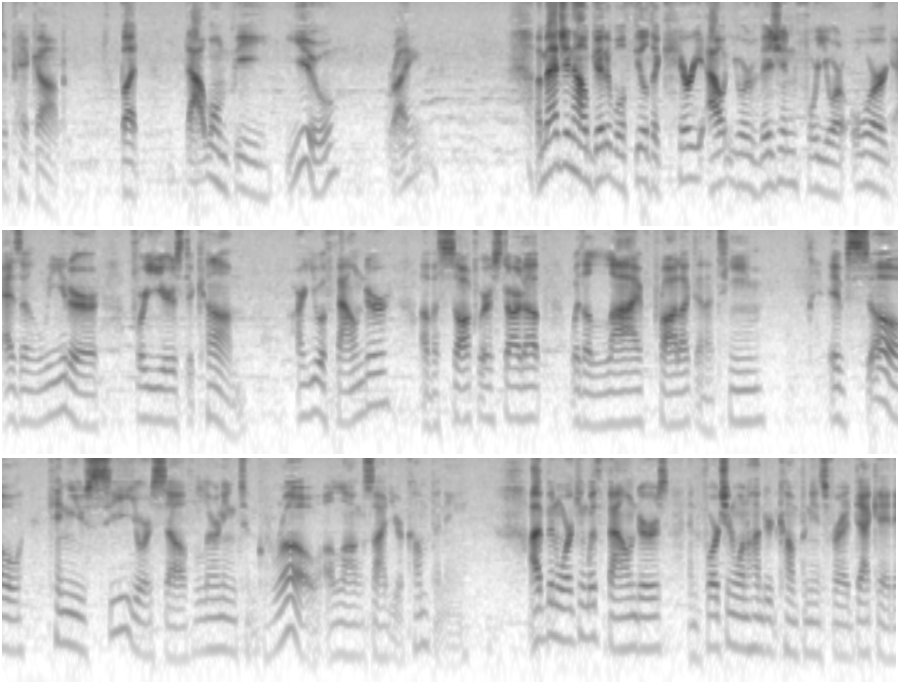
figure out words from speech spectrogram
to pick up. But that won't be you, right? Imagine how good it will feel to carry out your vision for your org as a leader for years to come. Are you a founder of a software startup with a live product and a team? If so, can you see yourself learning to grow alongside your company? I've been working with founders and Fortune 100 companies for a decade,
